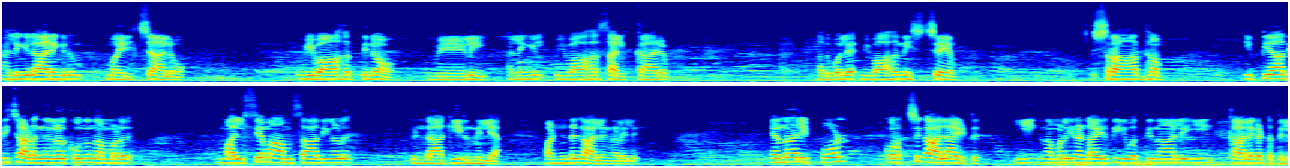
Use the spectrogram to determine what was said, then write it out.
അല്ലെങ്കിൽ ആരെങ്കിലും മരിച്ചാലോ വിവാഹത്തിനോ വേളി അല്ലെങ്കിൽ വിവാഹ സൽക്കാരം അതുപോലെ വിവാഹ നിശ്ചയം ശ്രാദ്ധം ഇത്യാദി ചടങ്ങുകൾക്കൊന്നും നമ്മൾ മത്സ്യമാംസാദികൾ ഉണ്ടാക്കിയിരുന്നില്ല പണ്ട് കാലങ്ങളിൽ എന്നാൽ ഇപ്പോൾ കുറച്ച് കാലമായിട്ട് ഈ നമ്മൾ ഈ രണ്ടായിരത്തി ഇരുപത്തിനാല് ഈ കാലഘട്ടത്തിൽ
